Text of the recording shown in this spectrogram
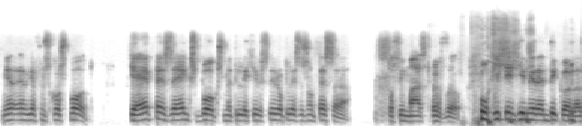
μια, ένα διαφημιστικό spot και έπαιζε Xbox με τηλεχειριστήριο PlayStation 4 Το θυμάστε αυτό; που είχε γίνει ρεντίκολα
